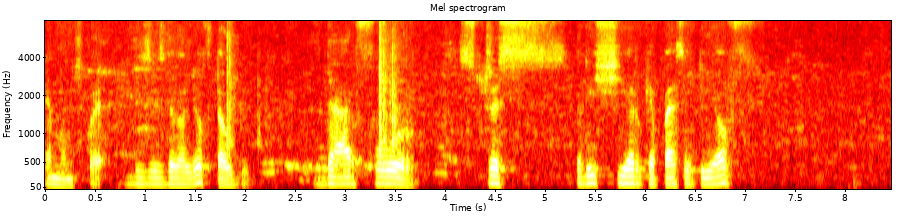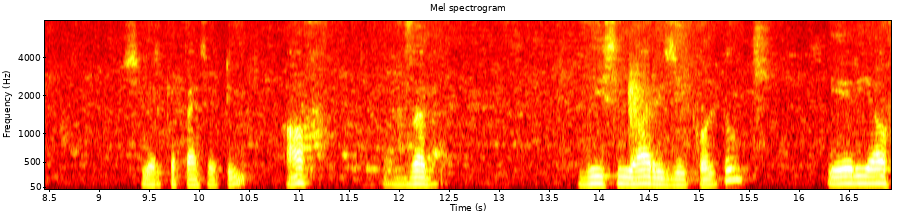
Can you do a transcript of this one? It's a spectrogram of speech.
mm square. This is the value of tau b. Therefore, stress that is shear capacity of shear capacity of web VCR is equal to area of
